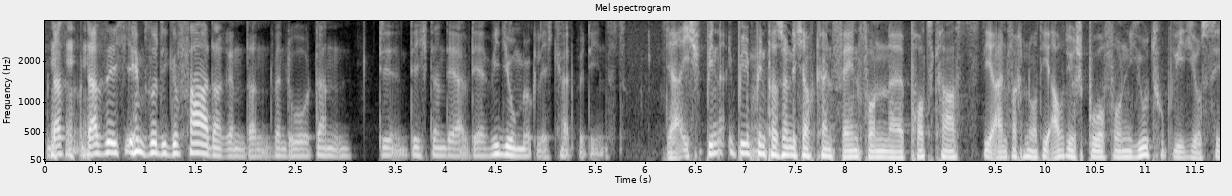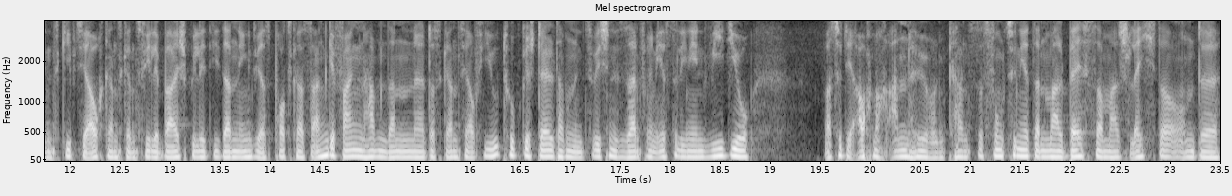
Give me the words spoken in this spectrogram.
Und, das, und da sehe ich eben so die Gefahr darin, dann, wenn du dann die, dich dann der, der Videomöglichkeit bedienst. Ja, ich bin, ich bin persönlich auch kein Fan von äh, Podcasts, die einfach nur die Audiospur von YouTube-Videos sind. Gibt ja auch ganz, ganz viele Beispiele, die dann irgendwie als Podcast angefangen haben, dann äh, das Ganze auf YouTube gestellt haben. Inzwischen ist es einfach in erster Linie ein Video, was du dir auch noch anhören kannst. Das funktioniert dann mal besser, mal schlechter und äh,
